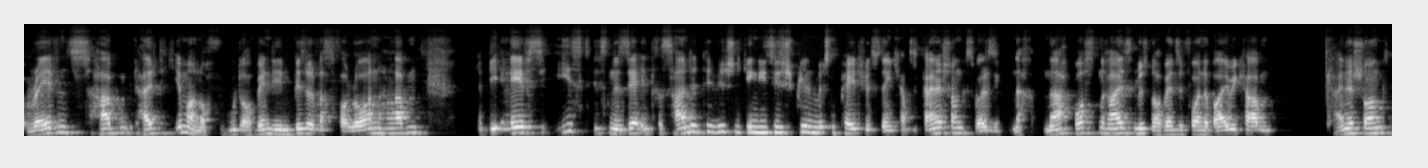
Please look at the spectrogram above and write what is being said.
Ravens haben, halte ich immer noch für gut, auch wenn die ein bisschen was verloren haben. Die AFC East ist eine sehr interessante Division, gegen die sie spielen müssen. Patriots, denke ich, haben sie keine Chance, weil sie nach, nach Boston reisen müssen, auch wenn sie vorher eine Bye-Week haben, keine Chance.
